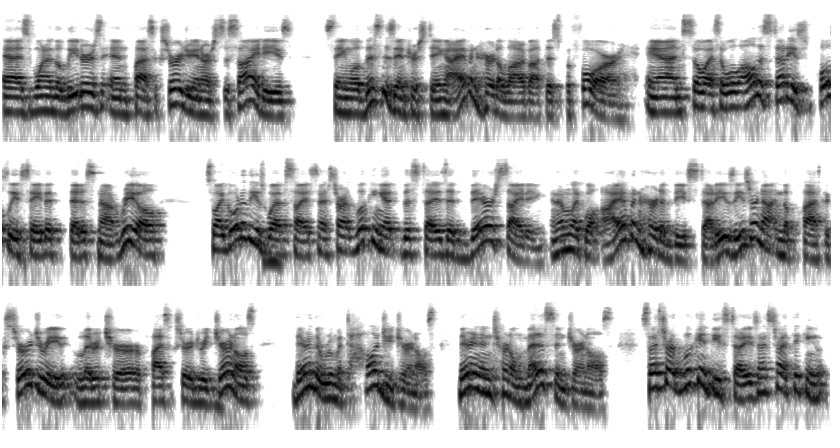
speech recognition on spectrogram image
as one of the leaders in plastic surgery in our societies saying, well, this is interesting. I haven't heard a lot about this before. And so I said, well, all the studies supposedly say that, that it's not real. So I go to these websites and I start looking at the studies that they're citing. And I'm like, well, I haven't heard of these studies. These are not in the plastic surgery literature or plastic surgery journals. They're in the rheumatology journals. They're in internal medicine journals. So I started looking at these studies and I started thinking,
